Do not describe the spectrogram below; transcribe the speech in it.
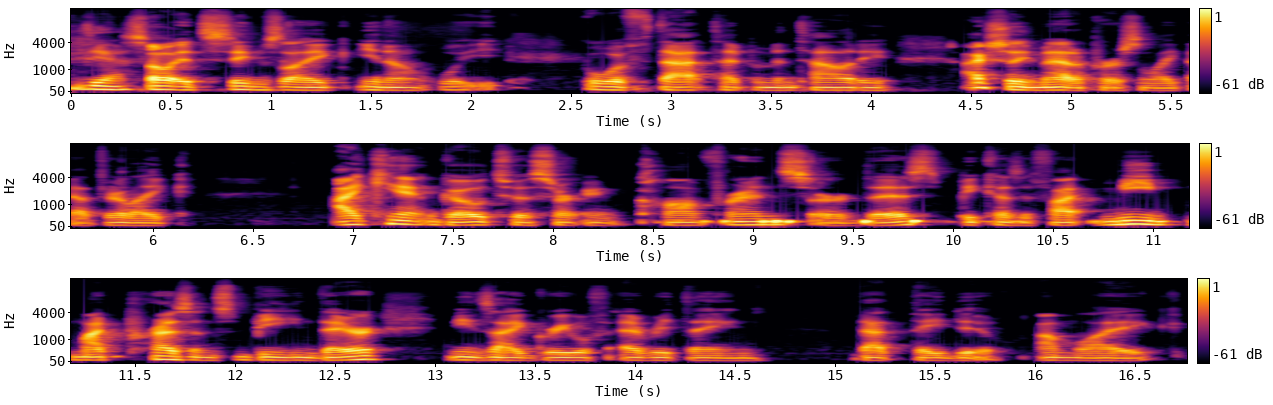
Yeah. So it seems like, you know, we, with that type of mentality, I actually met a person like that. They're like, I can't go to a certain conference or this because if I, me, my presence being there means I agree with everything that they do. I'm like,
